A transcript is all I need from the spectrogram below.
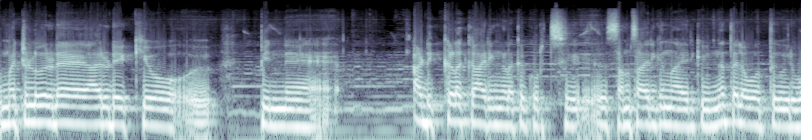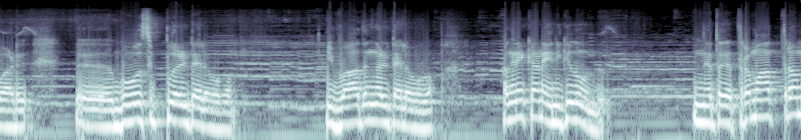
മറ്റുള്ളവരുടെ ആരുടെയൊക്കെയോ പിന്നെ അടുക്കള കാര്യങ്ങളൊക്കെ കുറിച്ച് സംസാരിക്കുന്നതായിരിക്കും ഇന്നത്തെ ലോകത്ത് ഒരുപാട് ഗോസിപ്പുകളുടെ ലോകം വിവാദങ്ങളുടെ ലോകം. അങ്ങനെയൊക്കെയാണ് എനിക്ക് തോന്നുന്നത്. ഇന്നത്തെ എത്രമാത്രം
